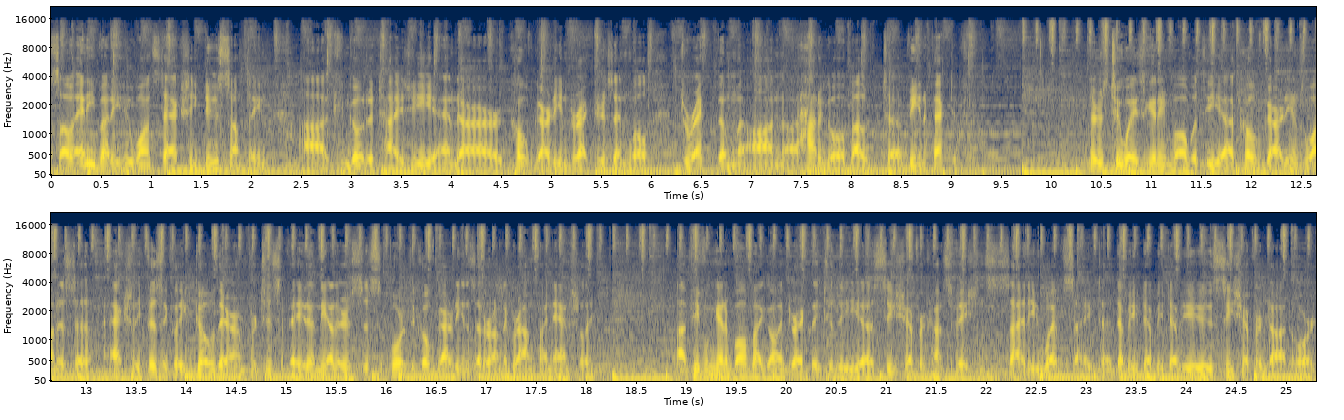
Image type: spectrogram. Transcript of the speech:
So anybody who wants to actually do something uh, can go to Taiji and our Cove Guardian directors and we'll direct them on uh, how to go about uh, being effective. There's two ways to get involved with the uh, Cove Guardians. One is to actually physically go there and participate, and the other is to support the Cove Guardians that are on the ground financially. Uh, people can get involved by going directly to the uh, Sea Shepherd Conservation Society website, uh, www.seashepherd.org.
